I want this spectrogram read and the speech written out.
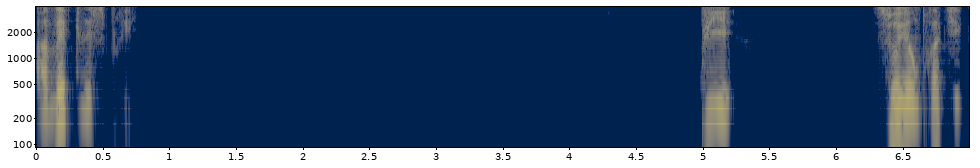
avec l'esprit. Puis, soyons pratiques.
